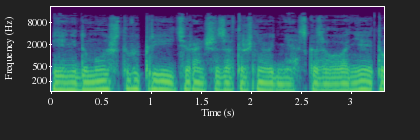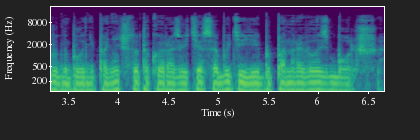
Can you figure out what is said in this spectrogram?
«Я не думала, что вы приедете раньше завтрашнего дня», — сказала Ваня, и трудно было не понять, что такое развитие событий ей бы понравилось больше.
